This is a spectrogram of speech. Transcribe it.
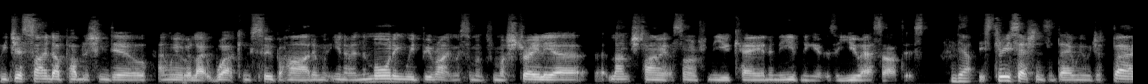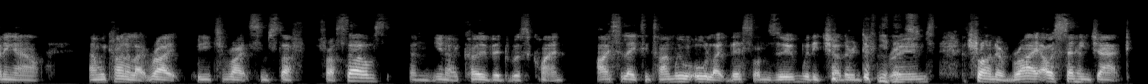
We just signed our publishing deal and we were like working super hard. And, you know, in the morning, we'd be writing with someone from Australia. At lunchtime, it was someone from the UK. And in the evening, it was a US artist. Yeah. These three sessions a day, we were just burning out. And we kind of like, right, we need to write some stuff for ourselves. And, you know, COVID was quite an isolating time. We were all like this on Zoom with each other in different yes. rooms, trying to write. I was sending Jack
